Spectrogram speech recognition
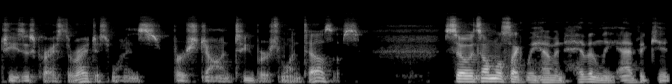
Jesus Christ, the righteous one, as First John 2, verse 1 tells us. So it's almost like we have a heavenly advocate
